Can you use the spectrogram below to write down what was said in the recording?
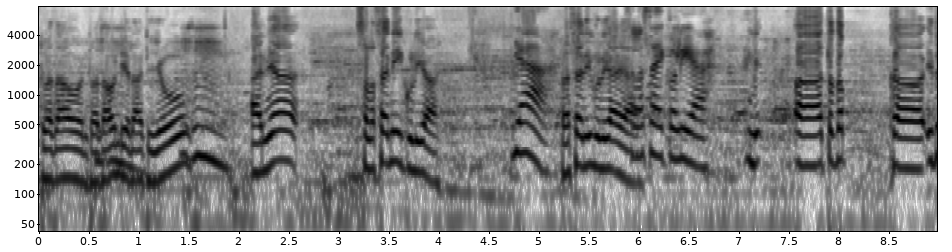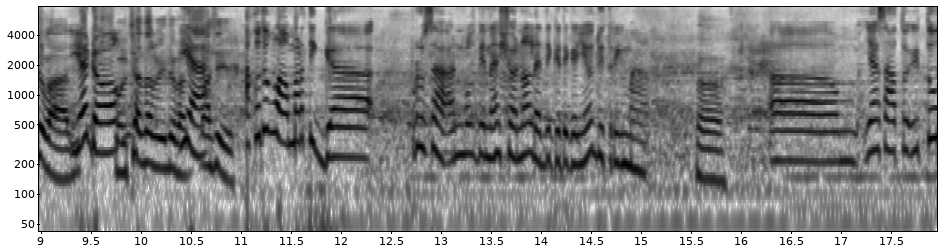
Dua tahun, dua tahun di radio. Mm-mm. Akhirnya selesai nih kuliah. Ya, Selesai nih kuliah ya. selesai kuliah. Mi- eh, tetap ke itu kan? Iya dong. Kuliah atau itu kan? Iya. Masih. Aku tuh ngelamar tiga perusahaan multinasional dan tiga-tiganya diterima. Heeh. Em, yang satu itu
